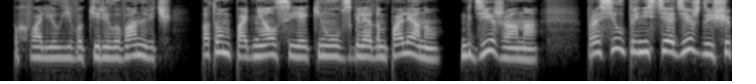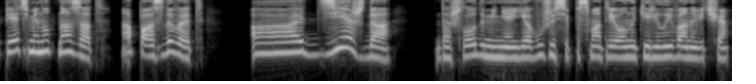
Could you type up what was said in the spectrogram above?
— похвалил его Кирилл Иванович. Потом поднялся и окинул взглядом поляну. «Где же она?» Просил принести одежду еще пять минут назад. Опаздывает. «А одежда!» Дошло до меня, и я в ужасе посмотрела на Кирилла Ивановича.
